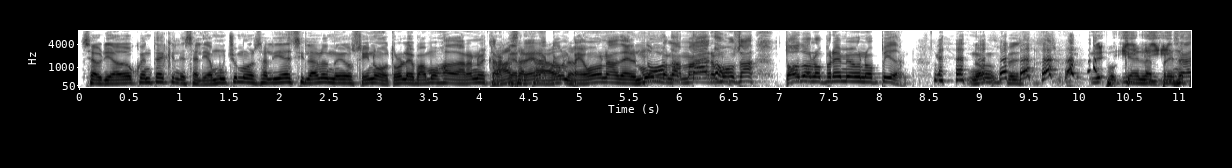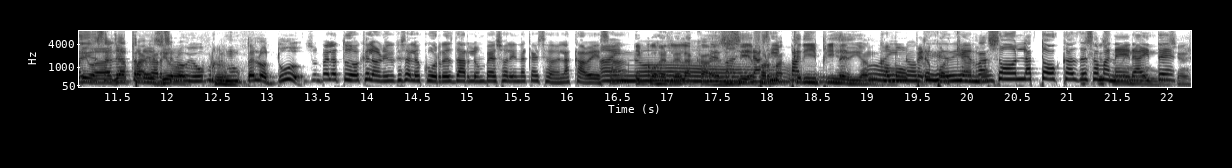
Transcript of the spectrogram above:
se habría dado cuenta de que le salía mucho mejor salir a decirle a los medios, sí, nosotros le vamos a dar a nuestra guerrera campeona del mundo, la más hermosa, todos los premios que nos pidan. ¿No? Pues, porque la empresa privada ya apareció. vivo porque es un pelotudo. Es un pelotudo que lo único que se le ocurre es darle un beso a Linda Caicedo en la cabeza. y cogerle la cabeza así de forma creepy, Como, pero ¿por qué razón la tocas de esa manera y te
